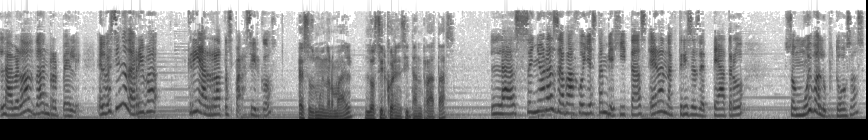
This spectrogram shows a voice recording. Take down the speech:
la verdad, dan repele. El vecino de arriba cría ratas para circos. Eso es muy normal. Los circos necesitan ratas. Las señoras de abajo ya están viejitas, eran actrices de teatro, son muy voluptuosas.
